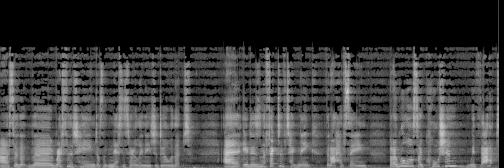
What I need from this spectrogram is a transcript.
uh, so that the rest of the team doesn't necessarily need to deal with it. And it is an effective technique that I have seen, but I will also caution with that.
